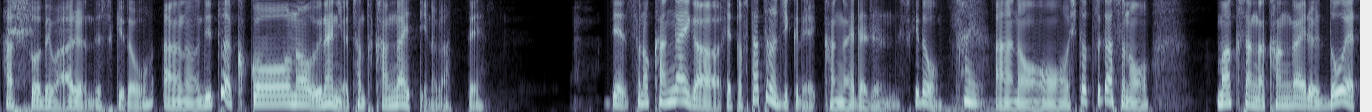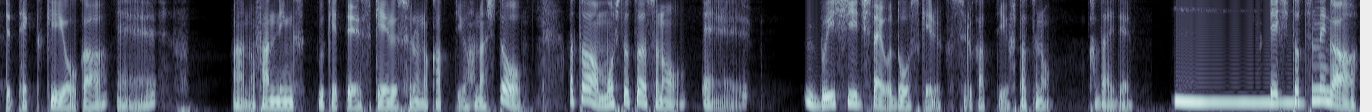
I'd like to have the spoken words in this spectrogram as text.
発想ではあるんですけど、あの、実はここの裏にはちゃんと考えっていうのがあって、で、その考えが、えっと、2つの軸で考えられるんですけど、はい。あの、一つがその、マークさんが考えるどうやってテック企業が、えーあの、ファンディング受けてスケールするのかっていう話と、あとはもう一つはその、えー VC 自体をどうスケールするかっていう二つの課題で。で、一つ目が、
